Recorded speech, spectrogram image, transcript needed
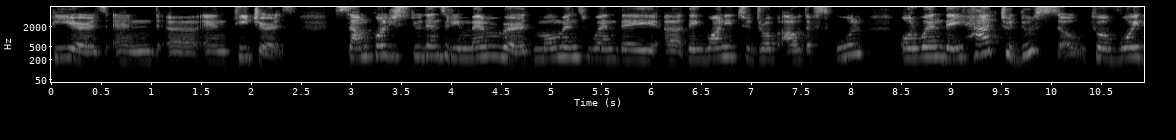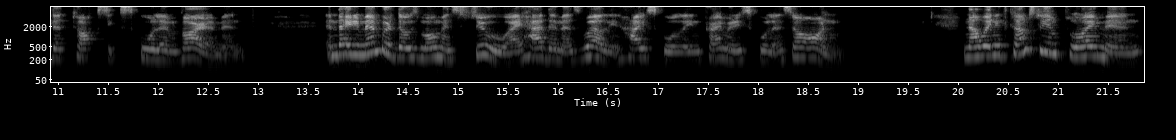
peers and, uh, and teachers. Some college students remembered moments when they, uh, they wanted to drop out of school or when they had to do so to avoid the toxic school environment. And I remember those moments too. I had them as well in high school, in primary school, and so on. Now, when it comes to employment,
